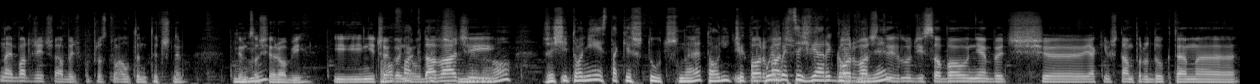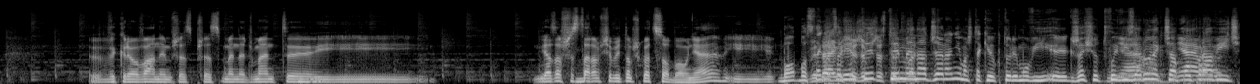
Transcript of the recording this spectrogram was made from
najbardziej trzeba być po prostu autentycznym w tym, Mhm. co się robi. I niczego O, nie udawać i, No, że jeśli to nie jest takie sztuczne, to oni cię i kupują, bo porwać, jesteś wiarygodny, porwać nie? tych ludzi sobą, nie być e, jakimś tam produktem e, wykreowanym przez, przez managementy Mhm. i ja zawsze staram się być na przykład sobą, nie? I Bo, bo z tego co wiem, że ty, ty menadżera nie masz takiego, który mówi y, Grzesiu, twój Nie wizerunek trzeba nie poprawić,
